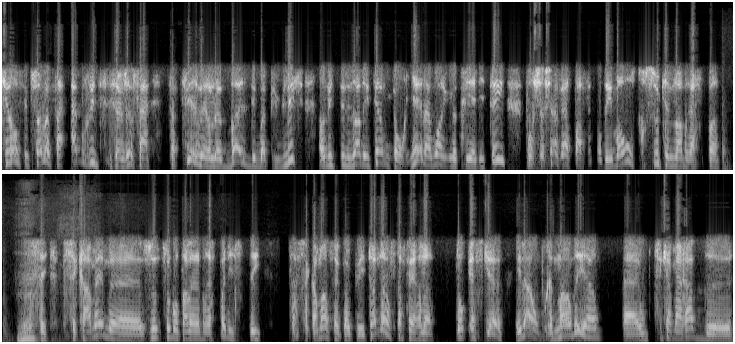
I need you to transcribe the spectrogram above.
Sinon, c'est tout ça, ça abrutit, ça, ça, ça tire vers le bas le débat public en utilisant des termes qui n'ont rien à voir avec notre réalité pour chercher à faire passer pour des monstres ceux qui ne l'embrassent pas. Mmh. C'est quand même euh, ceux, dont on n'embrasse pas les idées. Ça, ça, commence à être un peu étonnant, cette affaire-là. Donc, est-ce que, et là, on pourrait demander, hein, euh, aux petits camarades de,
